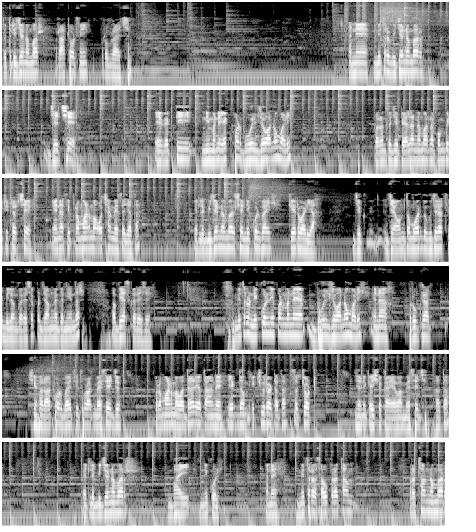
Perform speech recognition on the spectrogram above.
તો ત્રીજો નંબર રાઠોડસિંહ પ્રોગરાજ અને મિત્રો બીજો નંબર જે છે, એ વ્યક્તિની મને એક પણ ભૂલ જોવા ન મળી. પરંતુ જે પહેલા નંબરના કોમ્પિટિટર છે, એનાથી પ્રમાણમાં ઓછા મેસેજ હતા. એટલે બીજો નંબર છે નિકુલભાઈ કેરવાડિયા, જે જે આમ તો મોરબી ગુજરાતથી બિલોંગ કરે છે, પણ જામનગરની અંદર અભ્યાસ કરે છે. મિત્રો, નિકુલની પણ મને ભૂલ જોવા ન મળી. એના પૃગરાજ સિંહ રાઠોડભાઈથી થોડાક મેસેજ પ્રમાણમાં વધારે હતા અને એકદમ એક્યુરેટ હતા, સચોટ જેને કહી શકાય એવા મેસેજ હતા. એટલે બીજો નંબર ભાઈ નિકુલ. અને મિત્રો સૌ પ્રથમ પ્રથમ નંબર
